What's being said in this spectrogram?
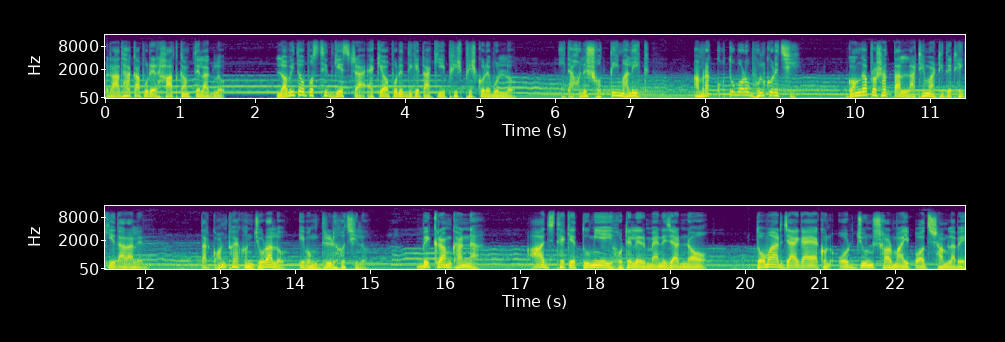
রাধা কাপুরের হাত কাঁপতে লাগল। লবিতে উপস্থিত গেস্টরা একে অপরের দিকে তাকিয়ে ফিসফিস করে বলল, "এ তাহলে সত্যিই মালিক? আমরা কত বড় ভুল করেছি। গঙ্গাপ্রসাদ তার লাঠি মাটিতে ঠেকিয়ে দাঁড়ালেন। তার কণ্ঠ এখন জোরালো এবং দৃঢ় ছিল। বিক্রম খান্না, আজ থেকে তুমি এই হোটেলের ম্যানেজার ন তোমার জায়গায় এখন অর্জুন শর্মাই পদ সামলাবে।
